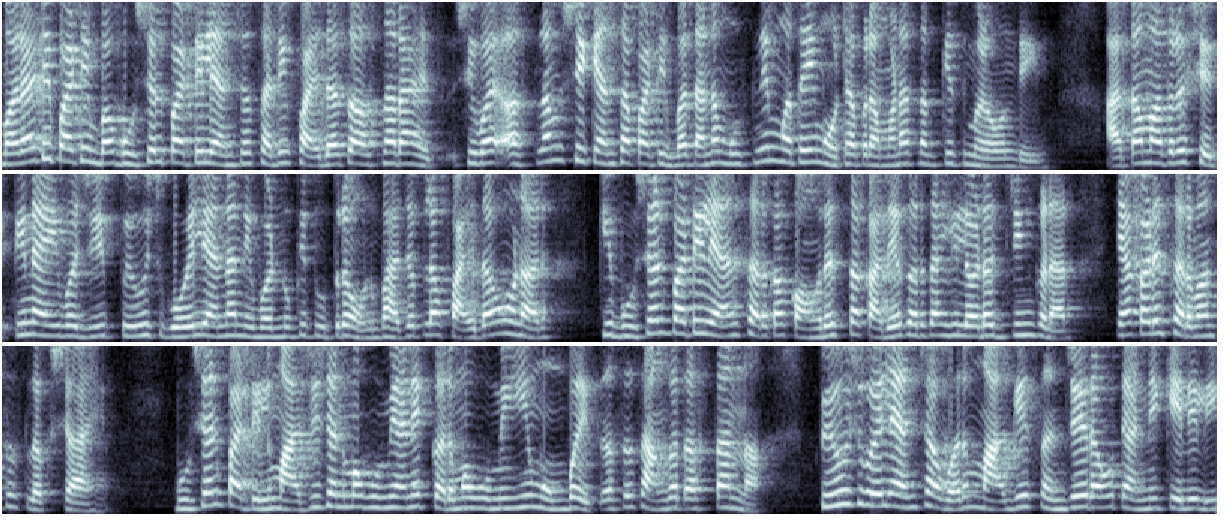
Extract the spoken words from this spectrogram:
मराठी पाठिंबा भूषल पाटील यांच्यासाठी फायद्याचा असणार आहेच. शिवाय अस्लम शेख यांचा पाठिंबा त्यांना मुस्लिम मतही मोठ्या प्रमाणात नक्कीच मिळवून देईल. आता मात्र शेट्टींऐवजी पियुष गोयल यांना निवडणुकीत उतरवून भाजपला फायदा होणार की भूषण पाटील यांसारखा काँग्रेसचा कार्यकर्ता ही लढत जिंकणार याकडे सर्वांचंच लक्ष आहे. भूषण पाटील माझी जन्मभूमी आणि कर्मभूमी ही मुंबईच असं सांगत असताना पियुष गोयल यांच्यावर मागे संजय राऊत यांनी केलेली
